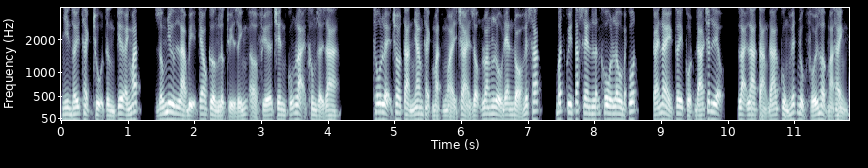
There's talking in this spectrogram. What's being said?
Nhìn thấy thạch trụ từng tia ánh mắt, giống như là bị keo cường lực thủy dính ở phía trên cũng lại không rời ra. Thô lệ cho tàn nham thạch mặt ngoài trải rộng loang lộ đen đỏ huyết sắc, bất quy tắc sen lẫn khô lâu bạch cốt, cái này cây cột đá chất liệu, lại là tảng đá cùng huyết nhục phối hợp mà thành,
